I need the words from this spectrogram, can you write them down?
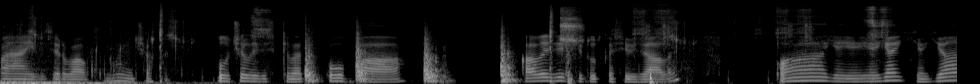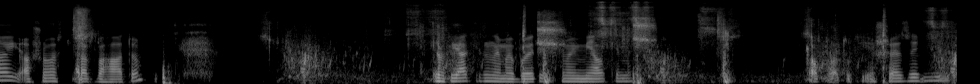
Ай, взірвався. Ну нічого. Получили зі скелета. Опа. А ви звідки тут косі взяли? Ай-яй-яй-яй-яй-яй. А що вас тут так багато? От як з ними бити, з цими мелкими? Опа, тут є ще залізо.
